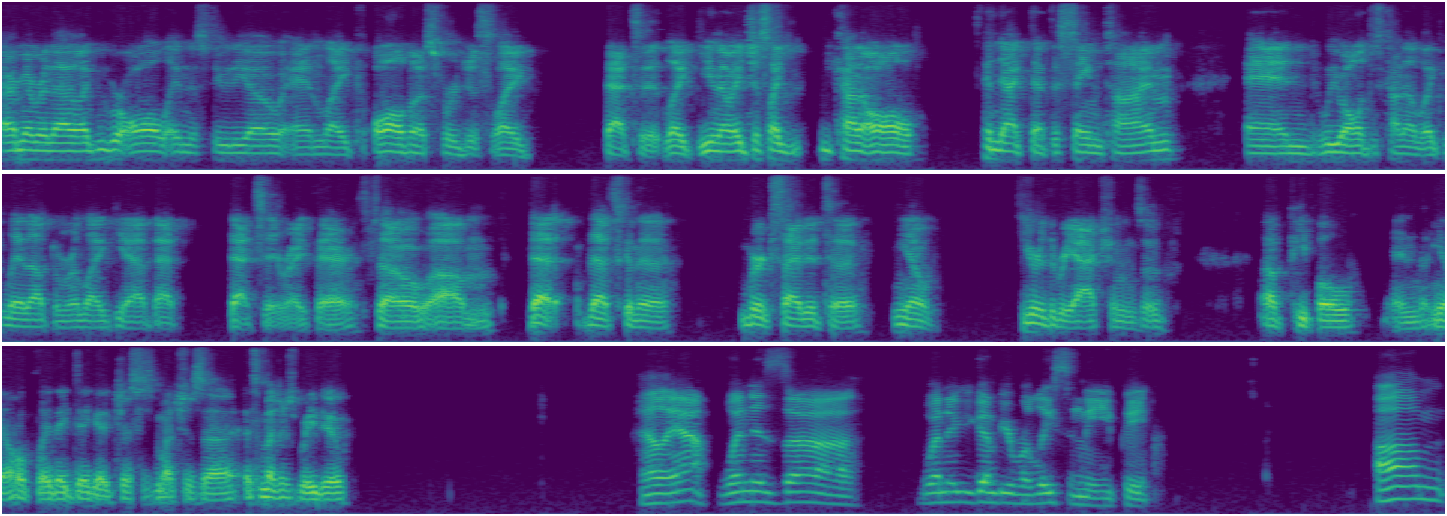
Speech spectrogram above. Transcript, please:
I remember that like we were all in the studio and like all of us were just like that's it like you know it's just like you kind of all connect at the same time and we all just kind of like lit up and we're like yeah that that's it right there so um that that's gonna we're excited to you know hear the reactions of of people and you know hopefully they dig it just as much as uh as much as we do Hell yeah. When is uh when are you going to be releasing the EP? Um,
